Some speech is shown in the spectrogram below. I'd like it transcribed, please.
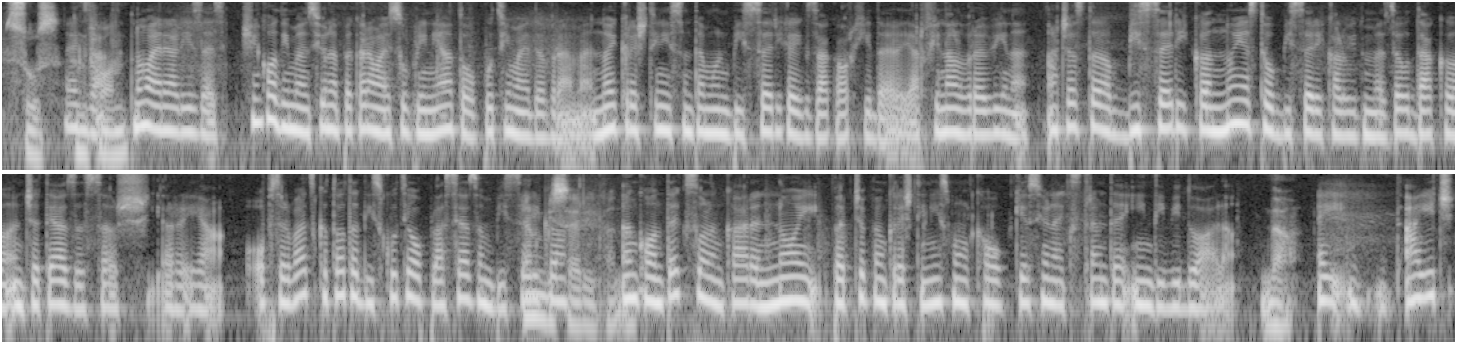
sus, exact, în fond. nu mai realizezi. Și încă o dimensiune pe care am mai subliniat-o puțin mai devreme. Noi creștinii suntem în biserică exact ca orhideele, iar finalul revine. Această biserică nu este o biserică a lui Dumnezeu dacă încetează să-și reia observați că toată discuția o plasează în biserică, în, biserică, da. în contextul în care noi percepem creștinismul ca o chestiune extrem de individuală. Da. Ei, aici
